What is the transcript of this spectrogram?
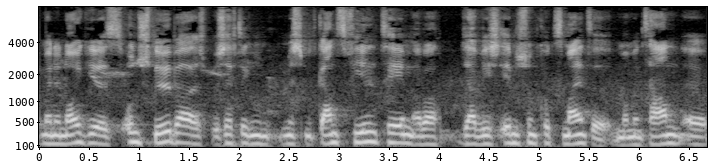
meine Neugier ist unstillbar. Ich beschäftige mich mit ganz vielen Themen, aber ja, wie ich eben schon kurz meinte, momentan äh,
